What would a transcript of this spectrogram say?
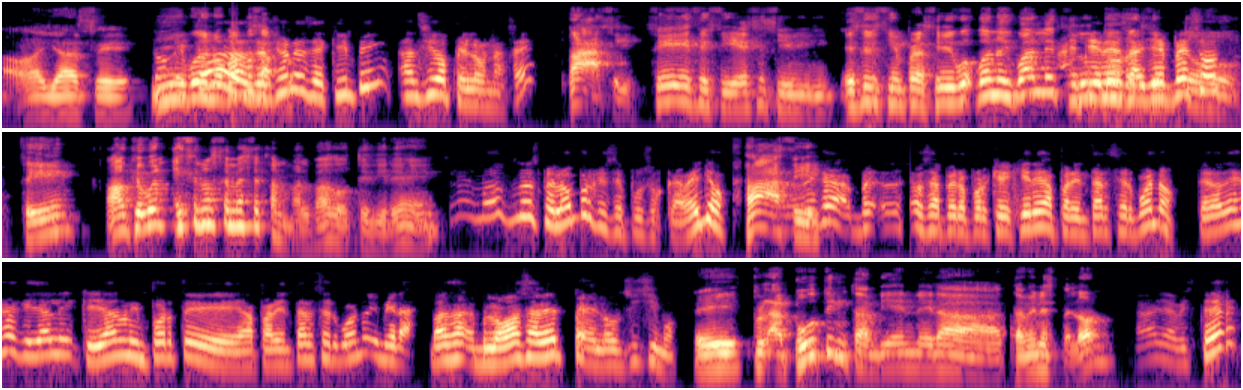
Ah, ya sé. No, y bueno, todas las a... versiones de Kingpin han sido pelonas, ¿eh? Ah, sí, sí, sí, sí, ese sí, ese siempre ha sido. Bueno, igual Lex Ahí Luthor, tienes a Jeff Bezos. Sí, aunque bueno, ese no se me hace tan malvado, te diré. ¿eh? No, no es pelón porque se puso cabello. Ah, Pero sí. deja- o sea, pero porque quiere aparentar ser bueno. Pero deja que ya, le, que ya no le importe aparentar ser bueno y mira, vas a- lo vas a ver peloncísimo. Sí, Putin también era, también es pelón. Ah, ¿ya viste?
